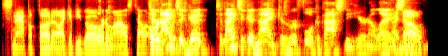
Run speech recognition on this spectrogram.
snap a photo. Like if you go over to Well, Miles Teller, Tonight's a good tonight's a good night because we're full capacity here in LA. I So know.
